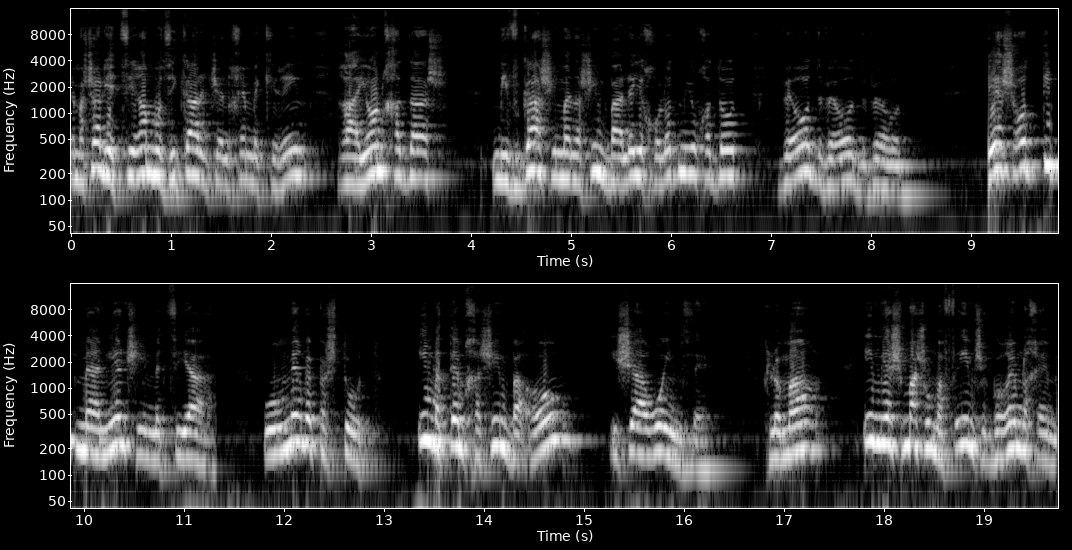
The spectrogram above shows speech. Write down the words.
למשל יצירה מוזיקלית שאינכם מכירים, רעיון חדש, מפגש עם אנשים בעלי יכולות מיוחדות ועוד ועוד ועוד. יש עוד טיפ מעניין שהיא מציעה. הוא אומר בפשטות, אם אתם חשים באור, יישארו עם זה. כלומר, אם יש משהו מפעים שגורם לכם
